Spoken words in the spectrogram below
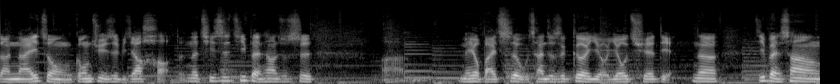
呃哪一种工具是比较好的？那其实基本上就是啊、没有白吃的午餐，就是各有优缺点。那基本上。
